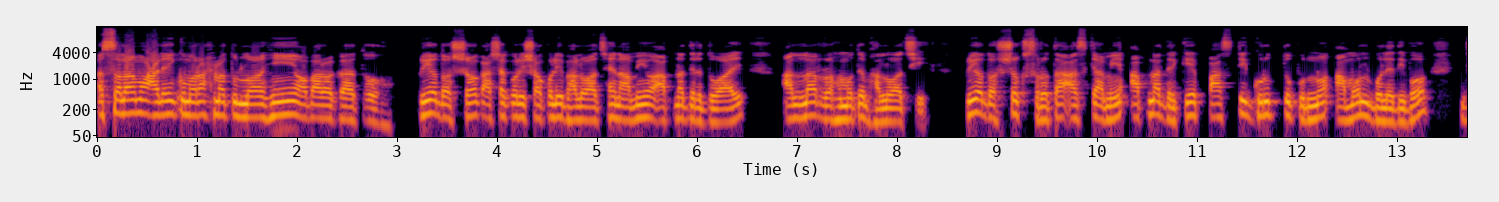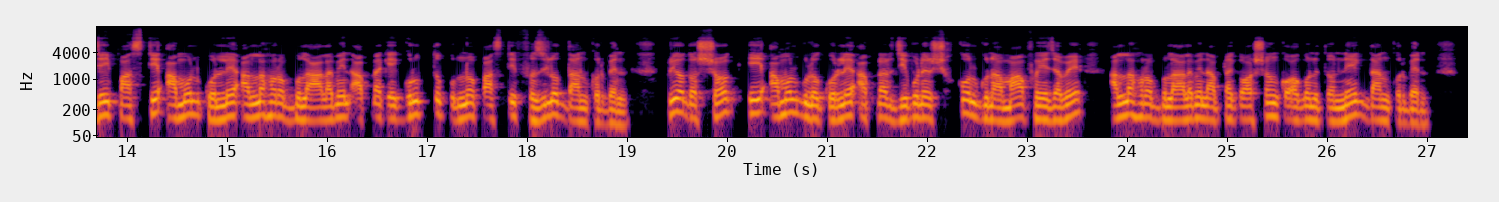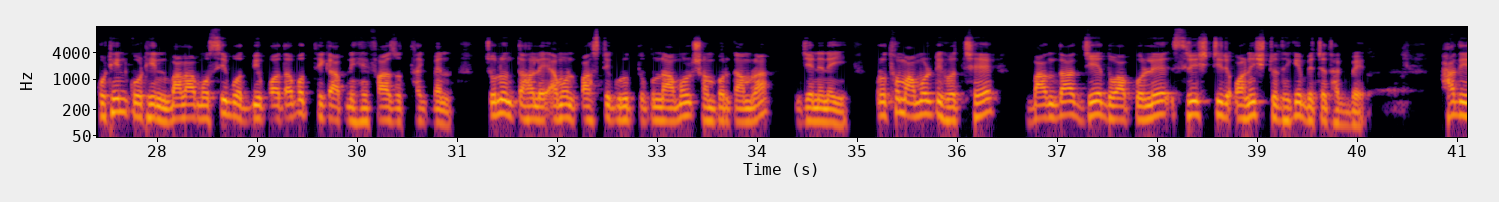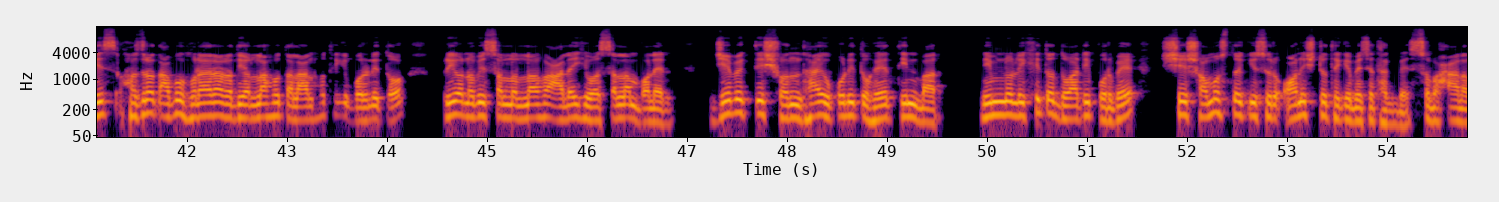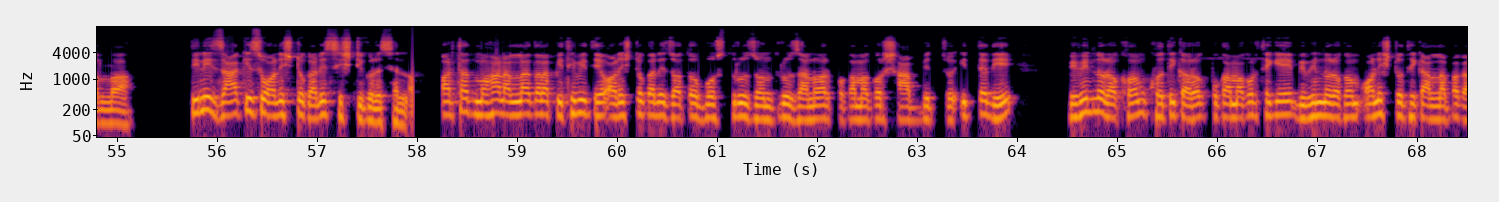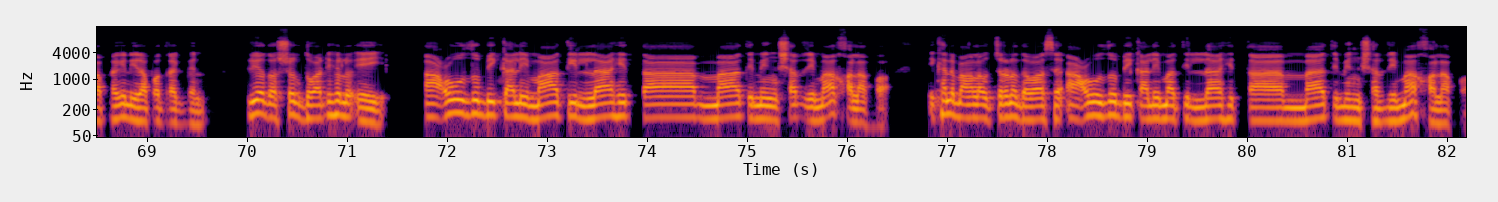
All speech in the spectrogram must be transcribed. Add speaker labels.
Speaker 1: আসসালামু আলাইকুম রহমতুল্লাহি অবরাকাত প্রিয় দর্শক, আশা করি সকলেই ভালো আছেন, আমিও আপনাদের দোয়ায় আল্লাহর রহমতে ভালো আছি। প্রিয় দর্শক, শ্রোতা, আজকে আমি আপনাদেরকে পাঁচটি গুরুত্বপূর্ণ আমল বলে দিব। যেই পাঁচটি আমল করলে আল্লাহ রব্বুল্লা আলমিন আপনাকে গুরুত্বপূর্ণ পাঁচটি ফজিলত দান করবেন। প্রিয় দর্শক, এই আমলগুলো করলে আপনার জীবনের সকল গুণা মাফ হয়ে যাবে। আল্লাহ রব্বুল্লা আলমিন আপনাকে অসংখ্য অগণিত নেক দান করবেন। কঠিন কঠিন বালা, মুসিবত, বিপদ, আপদ থেকে আপনি হেফাজত থাকবেন। চলুন তাহলে এমন পাঁচটি গুরুত্বপূর্ণ আমল সম্পর্কে আমরা জেনে নেই। প্রথম আমলটি হচ্ছে বান্দা যে দোয়া পড়লে সৃষ্টির অনিষ্ট থেকে বেঁচে থাকবে। হাদিস হজরত আবু হুরায়রা রদিয়াল্লাহ তালাহ থেকে বর্ণিত। প্রিয় নবী সাল্লাহ আলহি ওয়াসাল্লাম বলেন, যে ব্যক্তি সন্ধ্যায় উপনীত হয়ে তিনবার নিম্নলিখিত দোয়াটি পড়বে, সে সমস্ত কিছুর অনিষ্ট থেকে বেঁচে থাকবে। সুবাহান আল্লাহ তিনি যা কিছু অনিষ্টকারী সৃষ্টি করেছেন, অর্থাৎ মহান আল্লাহ তালা পৃথিবীতে অনিষ্টকারী যত বস্তু জন্তু জানোয়ার, পোকামাকড়, সাপ বিচ্ছু ইত্যাদি বিভিন্ন রকম ক্ষতিকারক পোকামাকড় থেকে বিভিন্ন রকম অনিষ্ট থেকে আল্লাপাক আপনাকে নিরাপদ রাখবেন। প্রিয় দর্শক, দোয়াটি হলো এই, আউযু মা খালাক। এখানে বাংলা উচ্চারণ দেওয়া আছে, আউযু বিকালিমাতিল্লাহি তাম্মাতি মিন খালাক।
